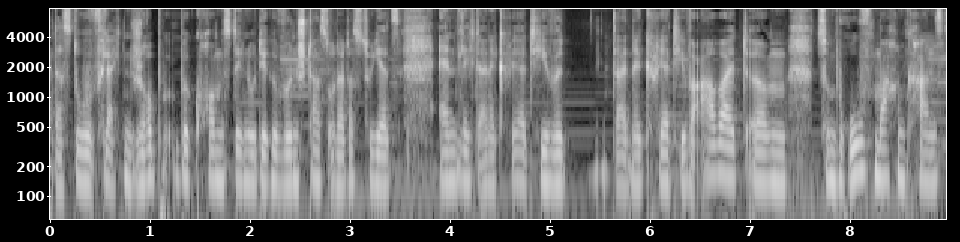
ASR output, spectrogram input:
dass du vielleicht einen Job bekommst, den du dir gewünscht hast oder dass du jetzt endlich deine kreative deine kreative Arbeit ähm, zum Beruf machen kannst.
